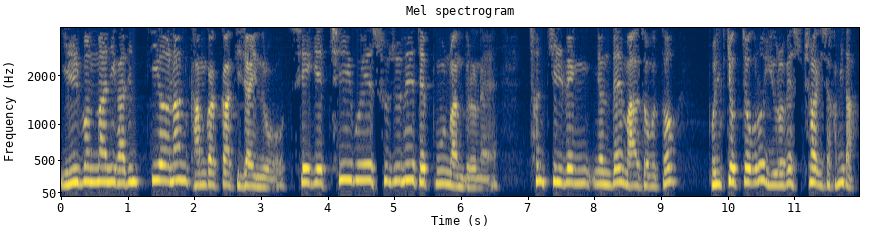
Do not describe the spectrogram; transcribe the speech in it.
일본만이 가진 뛰어난 감각과 디자인으로 세계 최고의 수준의 제품을 만들어내 1700년대 말서부터 본격적으로 유럽에 수출하기 시작합니다.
